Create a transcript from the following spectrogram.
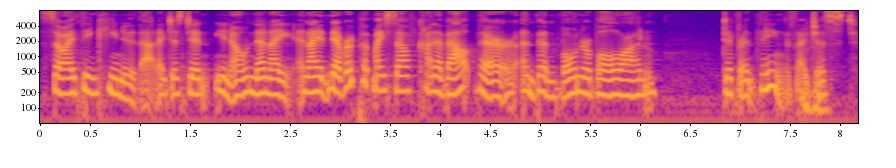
so I think he knew that. I just didn't, you know. And then I and I never put myself kind of out there and been vulnerable on different things. I just,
